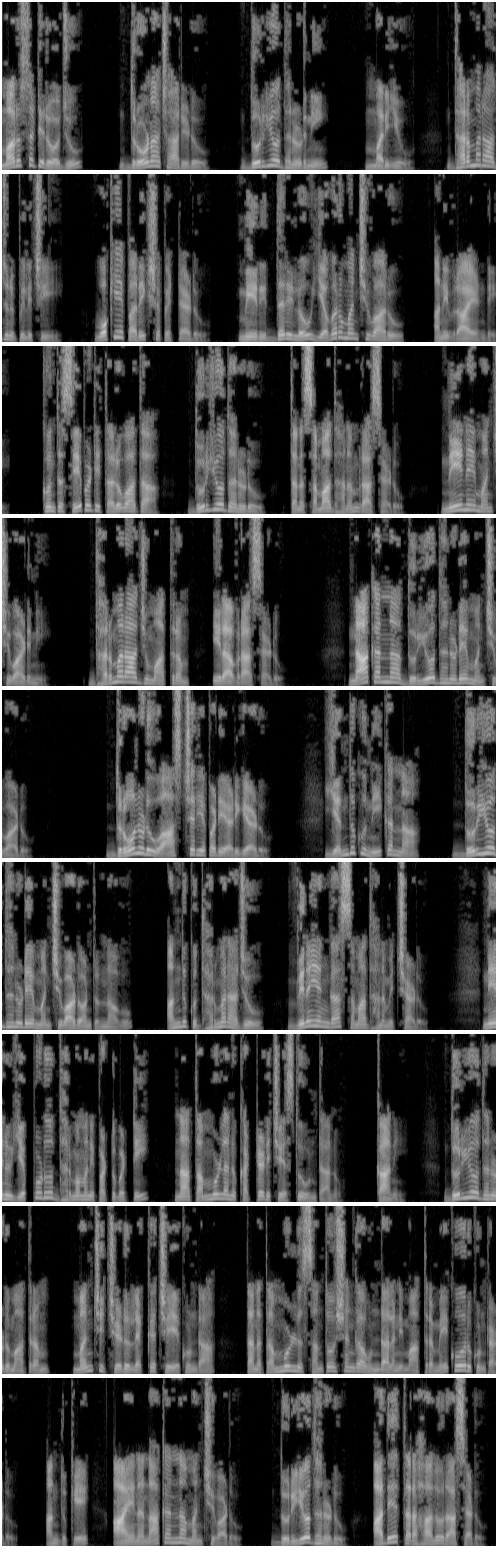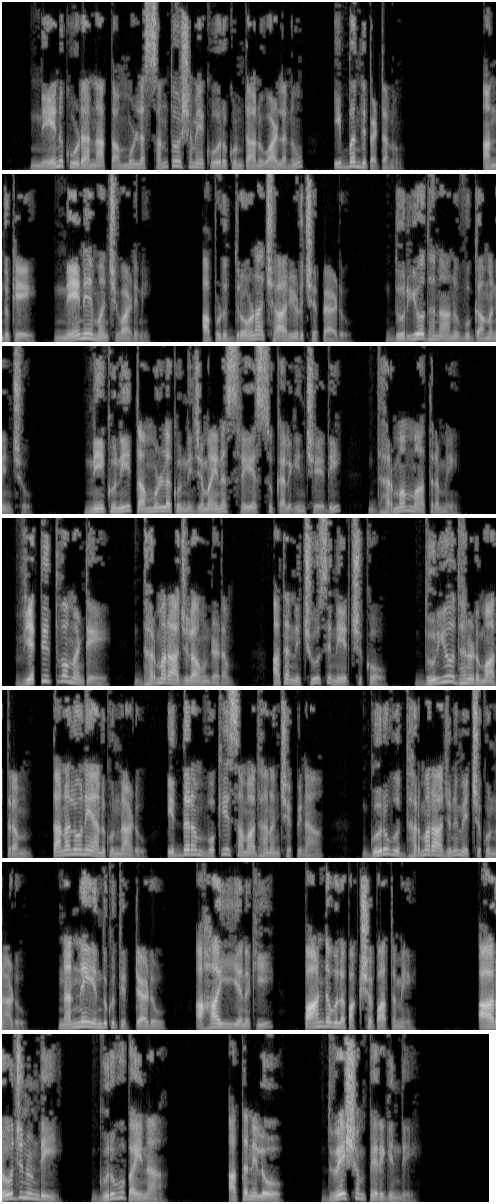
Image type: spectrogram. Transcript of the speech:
మరుసటి రోజు ద్రోణాచార్యుడు దుర్యోధనుడిని మరియు ధర్మరాజును పిలిచి ఒకే పరీక్ష పెట్టాడు. మీరిద్దరిలో ఎవరు మంచివారు? అని వ్రాయండి. కొంతసేపటి తరువాత దుర్యోధనుడు తన సమాధానం రాశాడు నేనే మంచివాడిని. ధర్మరాజు మాత్రం ఇలా వ్రాశాడు. నాకన్నా దుర్యోధనుడే మంచివాడు ద్రోణుడు ఆశ్చర్యపడి అడిగాడు. ఎందుకు నీకన్నా దుర్యోధనుడే మంచివాడు అంటున్నావు అందుకు ధర్మరాజు వినయంగా సమాధానమిచ్చాడు. నేను ఎప్పుడూ ధర్మమని పట్టుబట్టి నా తమ్ముళ్ళను కట్టడి చేస్తూ ఉంటాను. కాని దుర్యోధనుడు మాత్రం మంచి చెడు లెక్క చేయకుండా తన తమ్ముళ్ళు సంతోషంగా ఉండాలని మాత్రమే కోరుకుంటాడు. అందుకే ఆయన నాకన్నా మంచివాడు. దుర్యోధనుడు అదే తరహాలో రాశాడు. నేను కూడా నా తమ్ముళ్ళ సంతోషమే కోరుకుంటాను వాళ్ళను ఇబ్బంది పెట్టను. అందుకే నేనే మంచివాడిని. అప్పుడు ద్రోణాచార్యుడు చెప్పాడు దుర్యోధనా నువ్వు గమనించు. నీకు నీ తమ్ముళ్ళకు నిజమైన శ్రేయస్సు కలిగించేది ధర్మం మాత్రమే. వ్యక్తిత్వమంటే ధర్మరాజులా ఉండడం. అతన్ని చూసి నేర్చుకో. దుర్యోధనుడు మాత్రం తనలోనే అనుకున్నాడు. ఇద్దరం ఒకే సమాధానం చెప్పినా గురువు ధర్మరాజును మెచ్చుకున్నాడు. నన్నే ఎందుకు తిట్టాడు? అహా ఈయనకి పాండవుల పక్షపాతమే. ఆ రోజు నుండి గురువుపైన అతనిలో ద్వేషం పెరిగింది.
